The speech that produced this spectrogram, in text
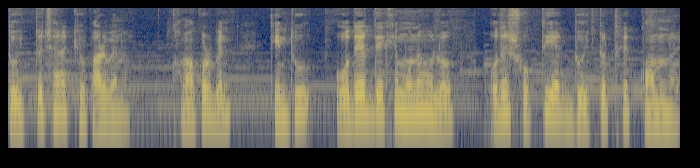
দৈত্য ছাড়া কেউ পারবে না। ক্ষমা করবেন, কিন্তু ওদের দেখে মনে হলো ওদের শক্তি এক দৈত্যর থেকে কম নয়।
